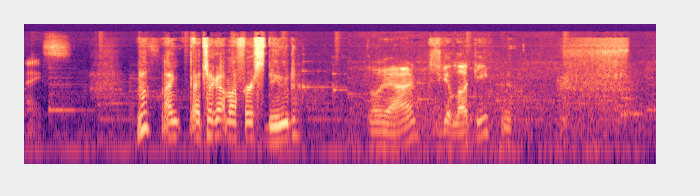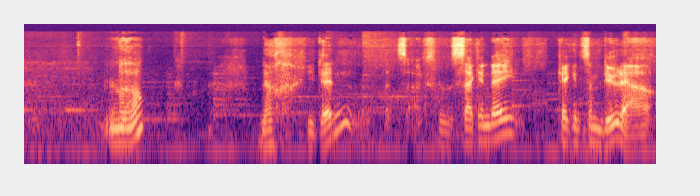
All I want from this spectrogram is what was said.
Nice. No, I, I took out my first dude. Oh yeah. Did you get lucky? No. No, you didn't. That sucks. On The second date, taking some dude out.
